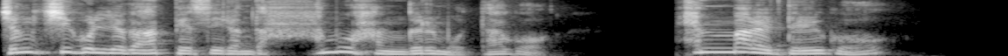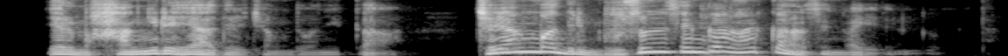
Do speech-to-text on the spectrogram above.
정치 권력 앞에서 이러면 아무 한글을 못하고 팻말을 들고 여러분 항의를 해야 될 정도니까 저 양반들이 무슨 생각을 할까 하는 생각이 드는 겁니다.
